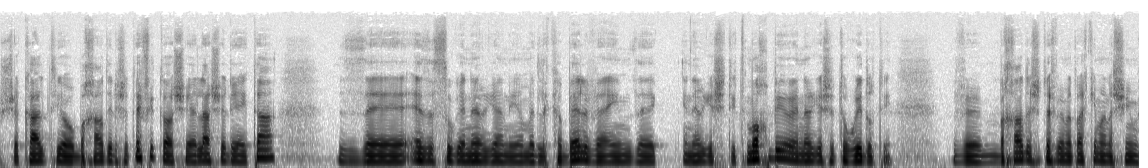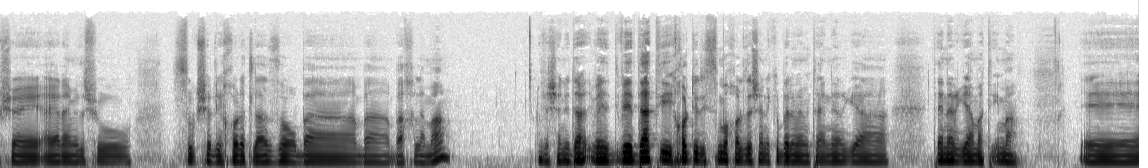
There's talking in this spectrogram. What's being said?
ששקלתי או בחרתי לשתף איתו, השאלה שלי הייתה, זה איזה סוג אנרגיה אני עומד לקבל, והאם זה אנרגיה שתתמוך בי או אנרגיה שתוריד אותי. ובחרתי לשתף באמת רק עם אנשים שהיה להם איזשהו סוג של יכולת לעזור ב, ב, בהחלמה. ושאני, וידעתי, יכולתי לסמוך על זה שאני אקבל מהם את האנרגיה, את האנרגיה המתאימה. אה,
